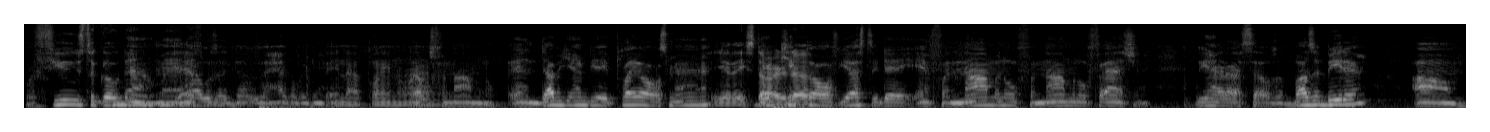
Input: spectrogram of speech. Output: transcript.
refused to go down. Man, that was a that was a heck of a game. They're not playing around. That was phenomenal. And WNBA playoffs, man. yeah, they started. They kicked up. off yesterday in phenomenal, phenomenal fashion. We had ourselves a buzzer beater. Um,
